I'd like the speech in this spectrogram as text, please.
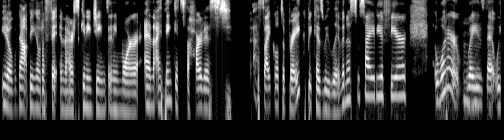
you know not being able to fit in our skinny jeans anymore and i think it's the hardest cycle to break because we live in a society of fear. What are mm-hmm. ways that we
